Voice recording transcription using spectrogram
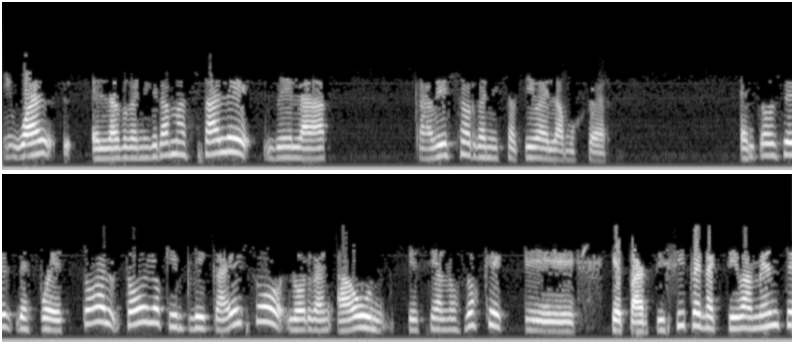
igual el organigrama sale de la cabeza organizativa de la mujer. Entonces, después, todo, todo lo que implica eso, lo organ aún que sean los dos que, que, participen activamente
